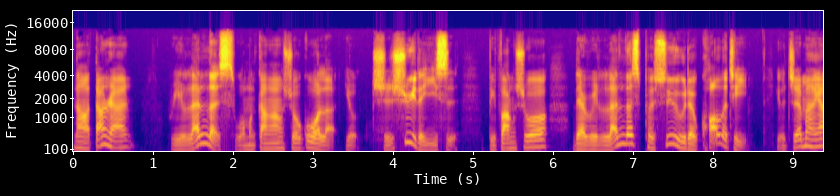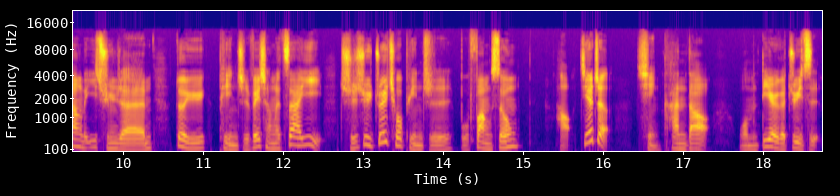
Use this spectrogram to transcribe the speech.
那当然，relentless 我们刚刚说过了，有持续的意思。比方说，the relentless pursuit of quality，有这么样的一群人，对于品质非常的在意，持续追求品质，不放松。好，接着请看到我们第二个句子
